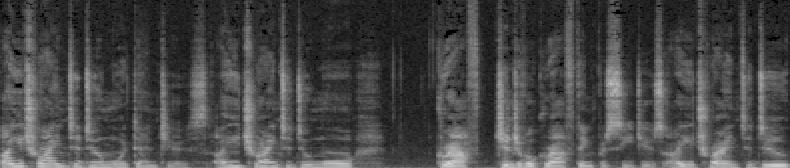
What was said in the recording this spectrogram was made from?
are you trying to do more dentures? Are you trying to do more graft gingival grafting procedures? Are you trying to do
